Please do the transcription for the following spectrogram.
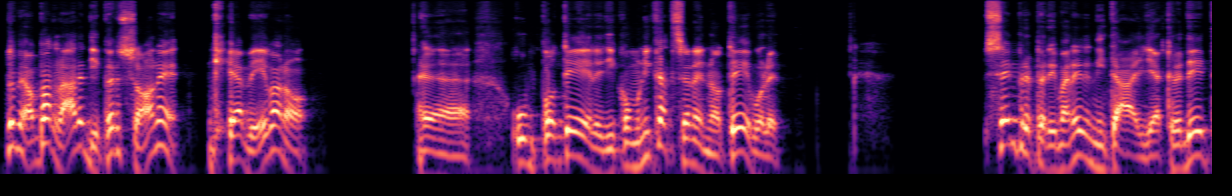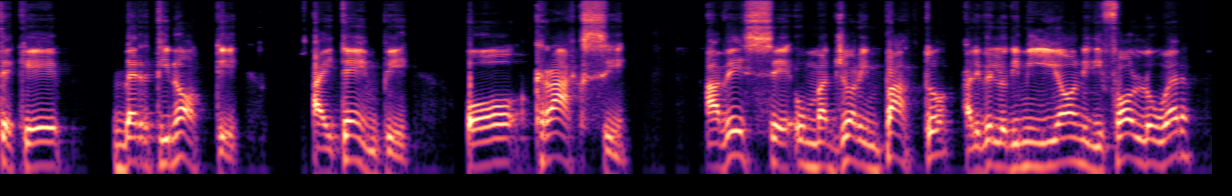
dobbiamo parlare di persone che avevano eh, un potere di comunicazione notevole. Sempre per rimanere in Italia, credete che Bertinotti ai tempi o Craxi avesse un maggiore impatto a livello di milioni di follower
